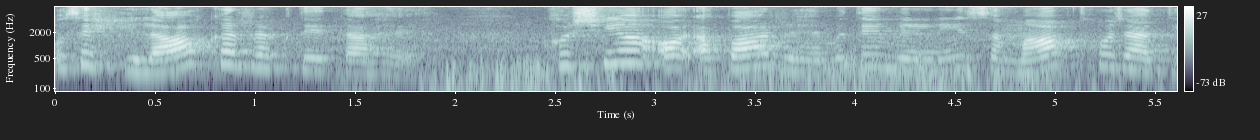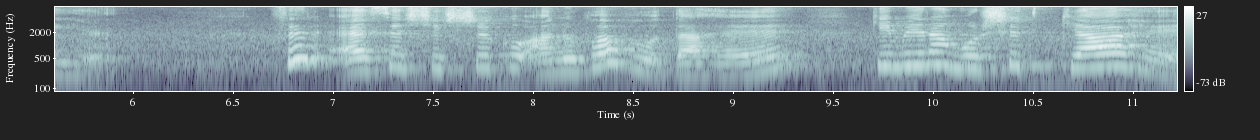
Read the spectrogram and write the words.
उसे हिला कर रख देता है। खुशियाँ और अपार रहमतें मिलनी समाप्त हो जाती हैं। फिर ऐसे शिष्य को अनुभव होता है कि मेरा मुर्शिद क्या है,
